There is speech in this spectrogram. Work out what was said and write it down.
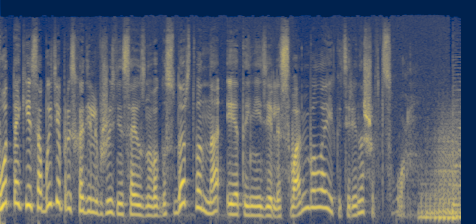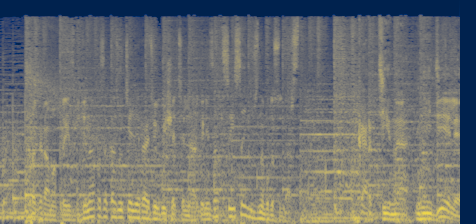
Вот такие события происходили в жизни союзного государства на этой неделе. С вами была Екатерина Шевцова. Программа произведена по заказу телерадиовещательной организации союзного государства. Картина недели.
